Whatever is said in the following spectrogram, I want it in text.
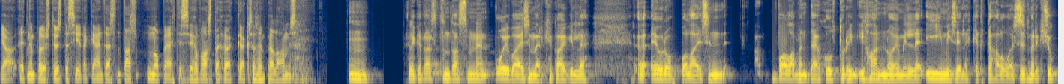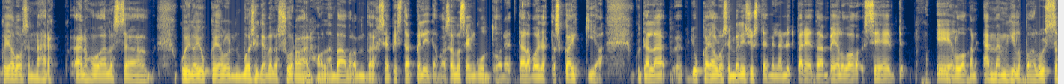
Ja että ne pystyy sitten siitä kääntämään sen taas nopeasti siihen vastahyökkäyksen sen pelaamisen. Mm. Eli tästä on taas semmoinen oiva esimerkki kaikille eurooppalaisen valmentajakulttuurin ihannoimille ihmisille, ketkä haluaisi esimerkiksi Jukka Jalosen nähdä NHL, kuinka Jukka Jalonen voisi kävellä suoraan NHL päävalmentajaksi ja pistää pelitavan sellaiseen kuntoon, että täällä voitettaisiin kaikki. Ja kun tällä Jukka Jalosen pelisysteemillä nyt pärjätään E-luokan MM-kilpailuissa,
